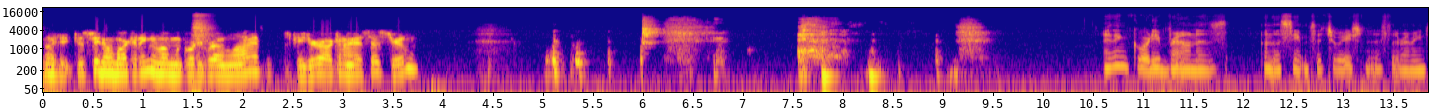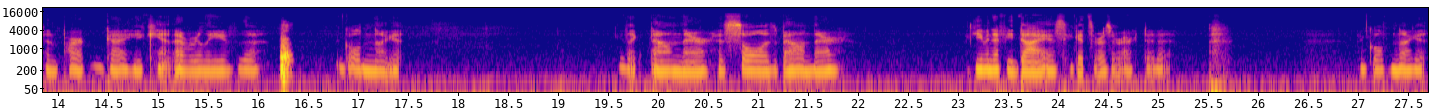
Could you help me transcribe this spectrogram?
Okay, Casino Marketing, home of Gordy Brown Live. This is Peter. How can I assist you? I think Gordy Brown is in the same situation as the Remington Park guy. He can't ever leave the, the Golden Nugget. He's like bound there. His soul is bound there. Like even if he dies, he gets resurrected at the Golden Nugget.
